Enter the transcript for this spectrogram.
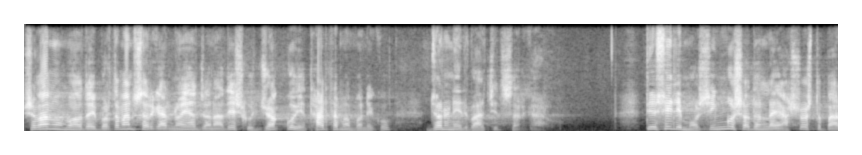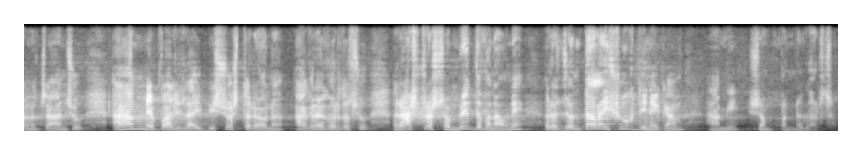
सभामुख महोदय वर्तमान सरकार नयाँ जनादेशको जगको यथार्थमा बनेको जननिर्वाचित सरकार हो। त्यसैले म सिङ्गो सदनलाई आश्वस्त पार्न चाहन्छु आम नेपालीलाई विश्वस्त रहन आग्रह गर्दछु राष्ट्र समृद्ध बनाउने र जनतालाई सुख दिने काम हामी सम्पन्न गर्छौँ।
